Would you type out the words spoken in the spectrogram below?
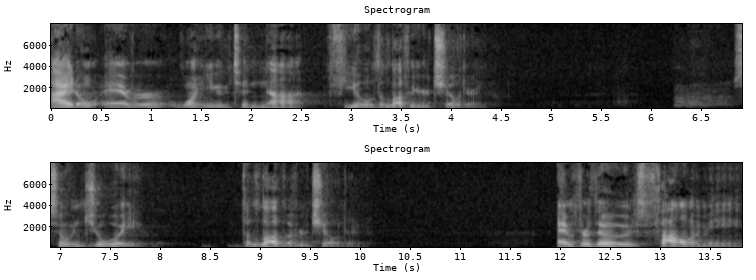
I don't ever want you to not feel the love of your children. So enjoy the love of your children. And for those following me,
